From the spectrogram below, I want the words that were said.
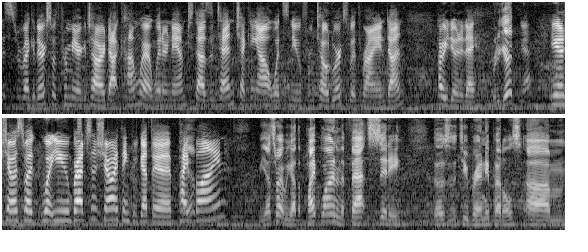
this is Rebecca Dirks with PremierGuitar.com. We're at Winter NAMM 2010, checking out what's new from Toadworks with Ryan Dunn. How are you doing today? Pretty good. Yeah. You gonna show us what what you brought to the show? I think we've got the pipeline. Yeah, that's right. We got the pipeline and the Fat City. Those are the two brand new pedals. Um,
